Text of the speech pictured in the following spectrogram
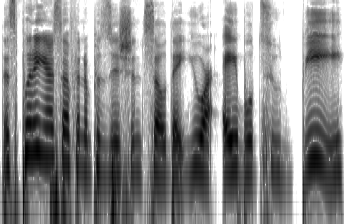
That's putting yourself in a position so that you are able to be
